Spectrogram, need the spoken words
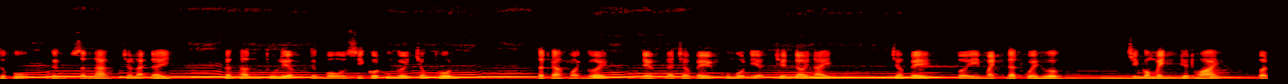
sư phụ từng dẫn nàng trở lại đây, cẩn thận thu liệm từng bộ di cốt của người trong thôn Tất cả mọi người đều đã trở về khu mộ địa truyền đời này Trở về với mảnh đất quê hương Chỉ có mình Tuyết Hoài vẫn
